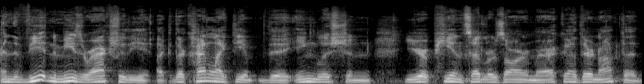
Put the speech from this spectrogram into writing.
and the Vietnamese are actually the like they're kind of like the the English and European settlers are in America. They're not the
